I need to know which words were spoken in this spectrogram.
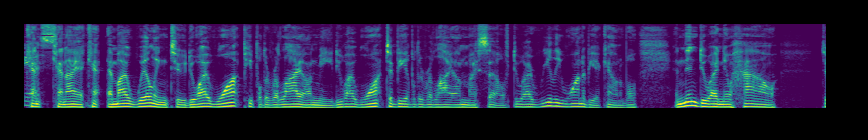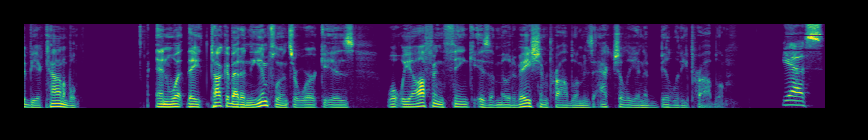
can Yes. can I account, am I willing to? Do I want people to rely on me? Do I want to be able to rely on myself? Do I really want to be accountable? And then do I know how to be accountable? And what they talk about in the influencer work is what we often think is a motivation problem is actually an ability problem. yes.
